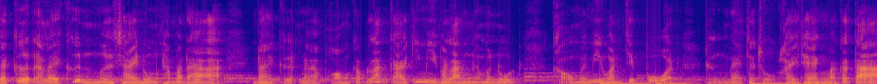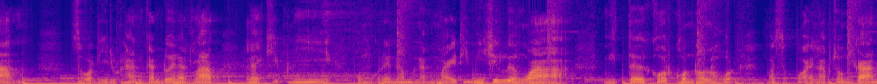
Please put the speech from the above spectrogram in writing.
จะเกิดอะไรขึ้นเมื่อชายหนุ่มธรรมดา ได้เกิดมาพร้อมกับร่างกายที่มีพลังเหนือมนุษย์ เขาไม่มีวันเจ็บปวด ถึงแม้จะถูกใครแทงมาก็ตาม สวัสดีทุกท่านกันด้วยนะครับ และคลิปนี้ผมก็ได้นำหนังใหม่ที่มีชื่อเรื่องว่ามิสเตอร์โคตรคนทรหดมาสปอยรับชมกัน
